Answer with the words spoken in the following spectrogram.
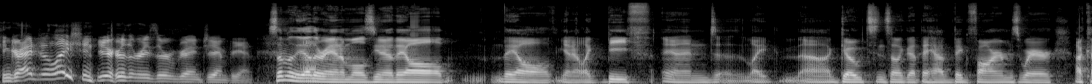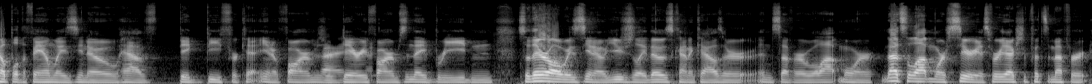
congratulations you're the reserve grand champion. Some of the uh, other animals you know they all they all you know like beef and uh, like uh, goats and stuff like that. They have big farms where a couple of the families you know have big beef or you know farms or right, dairy right. farms and they breed. And so they're always you know usually those kind of cows are and stuff are a lot more that's a lot more serious where you actually put some effort.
